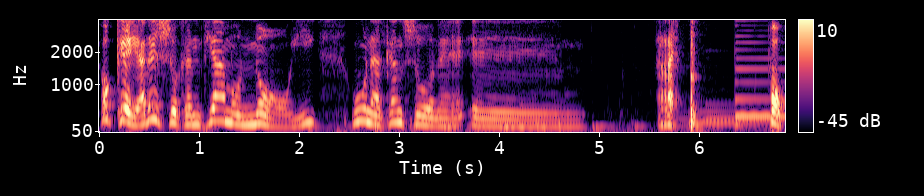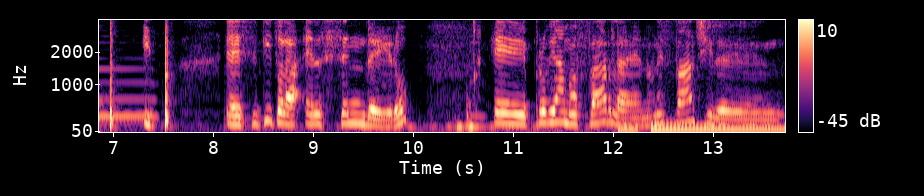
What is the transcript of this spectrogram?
Ok, adesso cantiamo noi una canzone eh, rap, pop, hip. Eh, si intitola El Sendero e proviamo a farla, eh, non è facile,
